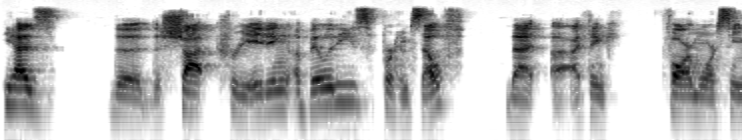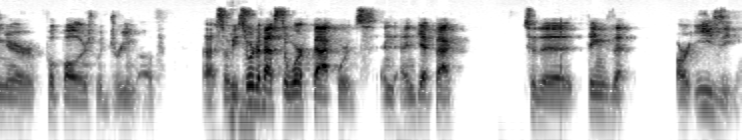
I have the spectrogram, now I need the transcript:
he has the the shot creating abilities for himself that uh, I think far more senior footballers would dream of. Uh, so he mm-hmm. sort of has to work backwards and, and get back to the things that are easy.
